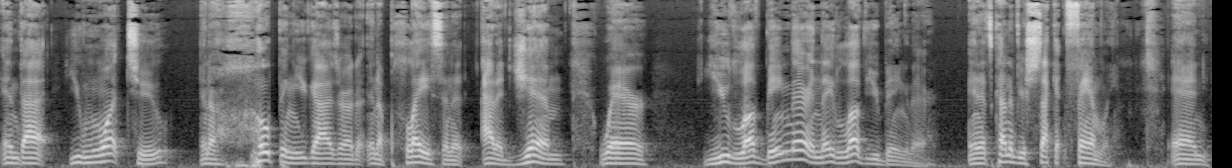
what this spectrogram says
and that you want to, and I'm hoping you guys are in a place and at a gym where you love being there and they love you being there. And it's kind of your second family. And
